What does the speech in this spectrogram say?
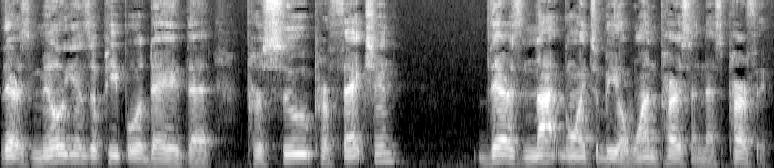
there's millions of people a day that pursue perfection, there's not going to be a one person that's perfect.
